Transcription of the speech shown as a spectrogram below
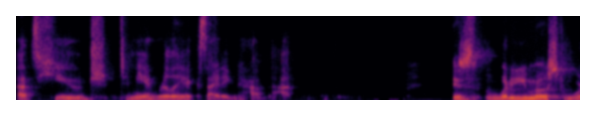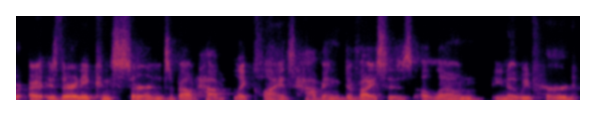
that's huge to me and really exciting to have that is what are you most uh, is there any concerns about have like clients having devices alone you know we've heard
